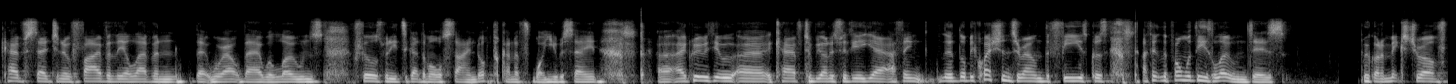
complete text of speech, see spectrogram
Kev said, you know, five of the 11 that were out there were loans. Feels we need to get them all signed up, kind of what you were saying. Uh, I agree with you, uh, Kev, to be honest with you. Yeah, I think there'll be questions around the fees because I think the problem with these loans is We've got a mixture of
